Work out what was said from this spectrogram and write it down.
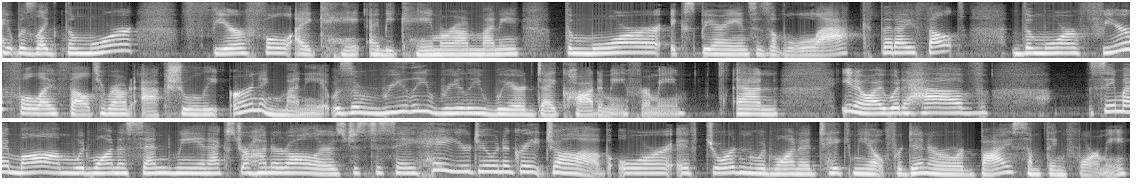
it was like the more fearful I came, I became around money, the more experiences of lack that I felt, the more fearful I felt around actually earning money. It was a really, really weird dichotomy for me. And, you know, I would have say my mom would want to send me an extra hundred dollars just to say, hey, you're doing a great job. Or if Jordan would want to take me out for dinner or buy something for me,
